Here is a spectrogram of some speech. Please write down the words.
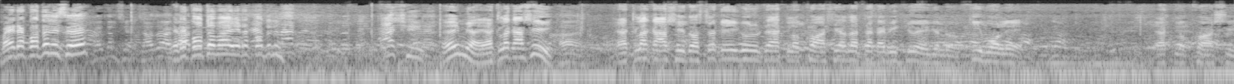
ভাই এটা কত দিছে? এটা কত ভাই? এটা কত আশি। এই মিয়া এক লাখ আশি? এক লাখ আশি দর্শক এই গরুটা এক লক্ষ আশি হাজার টাকায় বিক্রি হয়ে গেল। কি বলে? এক লক্ষ আশি।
